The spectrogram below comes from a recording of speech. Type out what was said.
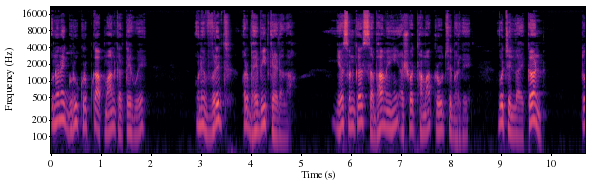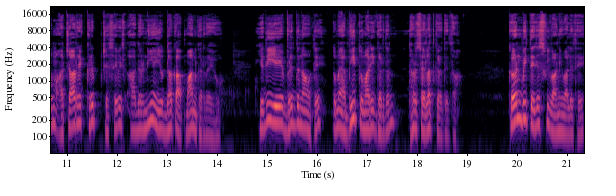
उन्होंने गुरु कृप का अपमान करते हुए उन्हें वृद्ध और भयभीत कह डाला। यह सुनकर सभा में ही अश्वत्थामा क्रोध से भर गए। वो चिल्लाए, कर्ण, तुम आचार्य कृप जैसे आदरणीय योद्धा का अपमान कर रहे हो। यदि ये वृद्ध ना होते तो मैं अभी तुम्हारी गर्दन धड़ सहलत कर देता कर्ण भी तेजस्वी वाणी वाले थे।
